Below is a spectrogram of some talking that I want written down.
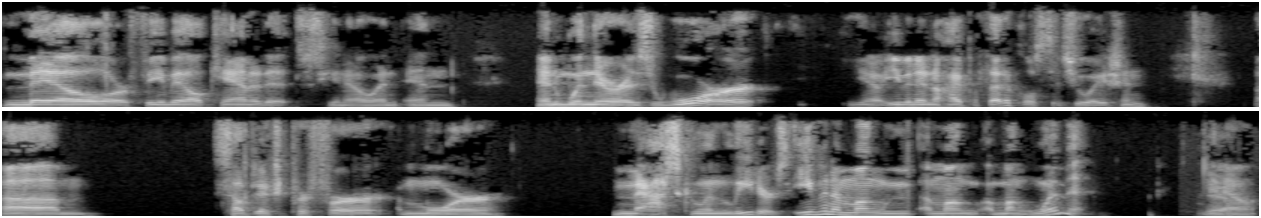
male or female candidates. You know, and and and when there is war, you know, even in a hypothetical situation, um, subjects prefer more masculine leaders, even among among among women, you Yeah. know,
